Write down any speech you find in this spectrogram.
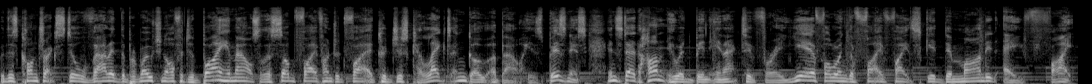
With his contract still valid, the promotion offered to buy him out so the sub 500 fighter could just collect and go about his business. Instead, Hunt, who had been inactive for a year following the five fight skid, demanded a fight.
